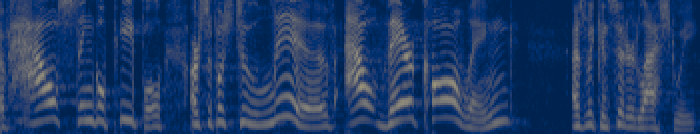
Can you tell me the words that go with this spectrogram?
of how single people are supposed to live out their calling, as we considered last week.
